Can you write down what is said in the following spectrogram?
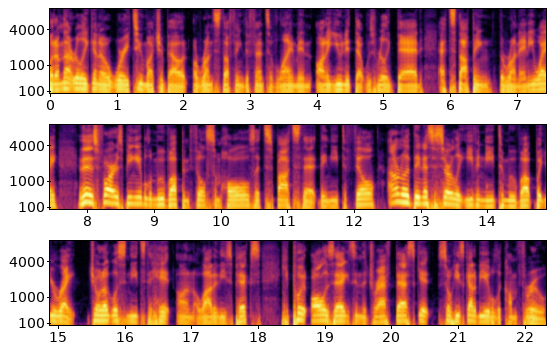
but I'm not really going to worry too much about a run stuffing defensive lineman on a unit that was really bad at stopping the run anyway. And then as far as being able to move up and fill some holes at spots that they need to fill, I don't know that they necessarily even need to move up, but you're right. Joe Douglas needs to hit on a lot of these picks. He put all his eggs in the draft basket, so he's got to be able to come through.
